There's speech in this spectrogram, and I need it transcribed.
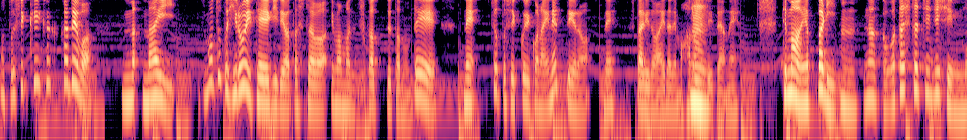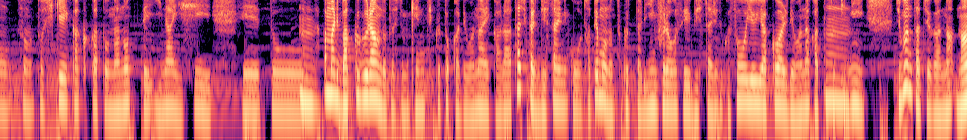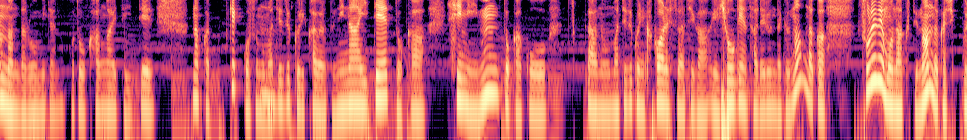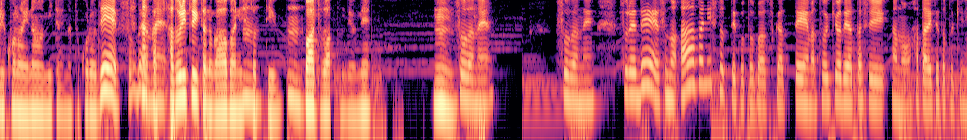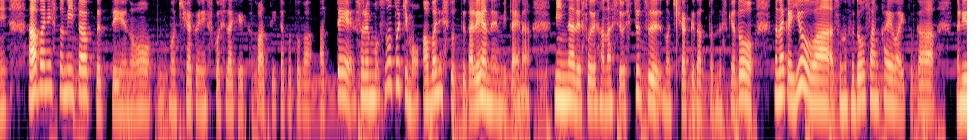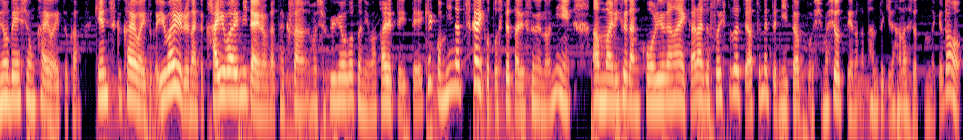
まあ、都市計画家ではなないもうちょっと広い定義で私は今まで使ってたのでねちょっとしっくりこないねっていうのはね2人の間でも話していたよね。でまあやっぱりうん。なんか私たち自身もその都市計画家と名乗っていないし、えーとうん。あんまりバックグラウンドとしても建築とかではないから確かに実際にこう建物作ったりインフラを整備したりとかそういう役割ではなかった時に、自分たちがな何なんだろうみたいなことを考えていてなんか結構そのまちづくり会話だと担い手とか市民とかこうつあのまちづくりに関わる人たちがえー表現されるんだけどなんだかそれでもなくてなんだかしっくりこないなみたいなところで、ね。なんかたどり着いたのがアーバニストっていううん、ワードだったんだよね。うん、そうだね。そうだね。それでそのアーバニストっていう言葉を使って、まあ、東京で私あの働いてた時にアーバニストミートアップっていうのをの企画に少しだけ関わっていたことがあってそれもその時もアーバニストって誰やねんみたいなみんなでそういう話をしつつの企画だったんですけど、まあ、なんか要はその不動産界隈とか、まあリノベーション界隈とか建築界隈とかいわゆるなんか界隈みたいのがたくさん職業ごとに分かれていて結構みんな近いことしてたりするのにあんまり普段交流がないからじゃあそういう人たちを集めてミートアップをしましょうっていうのが端的な話だったんだけど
